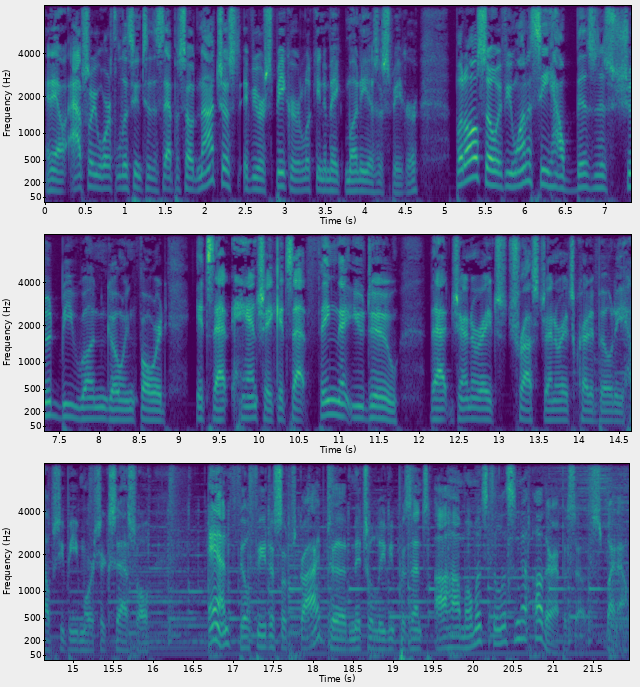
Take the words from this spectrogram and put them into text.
And you know, absolutely worth listening to this episode, not just if you're a speaker looking to make money as a speaker, but also if you want to see how business should be run going forward. It's that handshake, it's that thing that you do that generates trust, generates credibility, helps you be more successful. And feel free to subscribe to Mitchell Levy Presents Aha Moments to listen to other episodes. Bye now.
